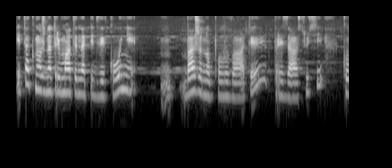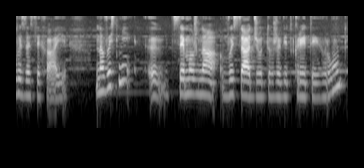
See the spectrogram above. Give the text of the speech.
І так можна тримати на підвіконні, бажано поливати при засусі, коли засихає. Навесні е, це можна висаджувати вже відкритий ґрунт.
